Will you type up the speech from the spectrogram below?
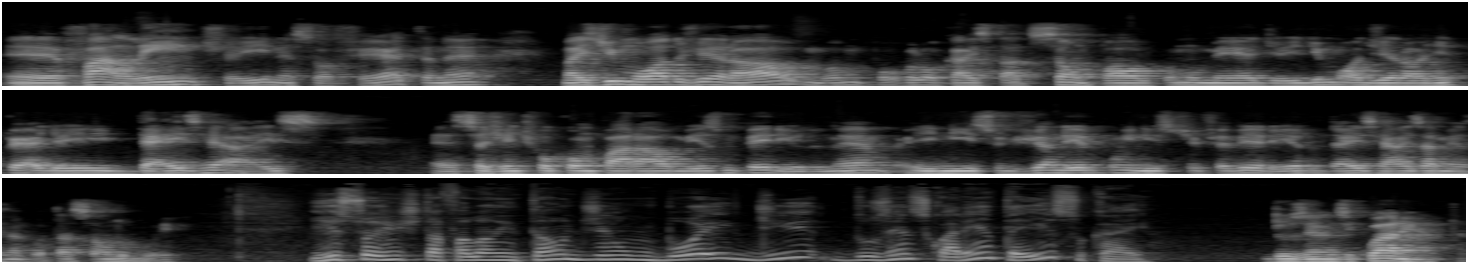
é, valente aí nessa oferta, né? Mas de modo geral, vamos colocar o estado de São Paulo como média, aí, de modo geral a gente perde aí 10 reais é, se a gente for comparar o mesmo período, né? Início de janeiro com início de fevereiro, 10 reais a menos na cotação do boi. Isso a gente está falando então de um boi de 240, é isso, Caio? 240.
